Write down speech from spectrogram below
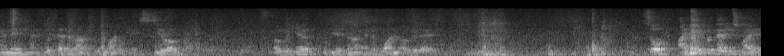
and then I flip that around for the final case. 0 over here for Vietnam, and a 1 over there. So I can put that into my,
